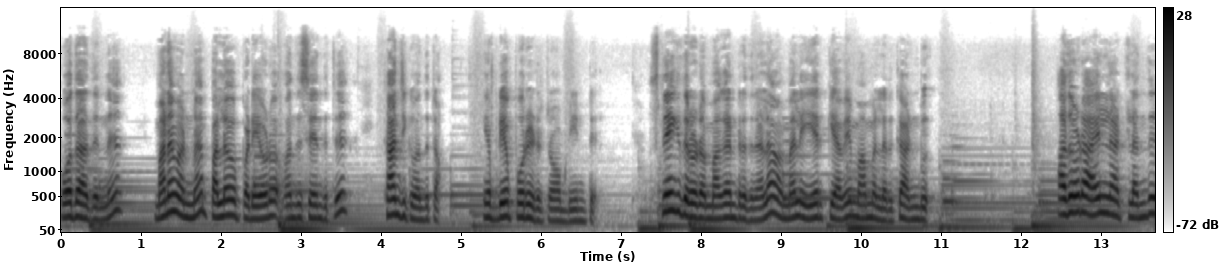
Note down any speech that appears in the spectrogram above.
போதாதுன்னு மனவன்மை பல்லவ படையோடு வந்து சேர்ந்துட்டு காஞ்சிக்கு வந்துட்டான். எப்படியோ போரிடட்டும் அப்படின்ட்டு. சிநேகிதரோட மகன்றதுனால அவன் மேலே இயற்கையாகவே மாமல்லருக்கு அன்பு. அதோட அயல் நாட்டிலேருந்து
